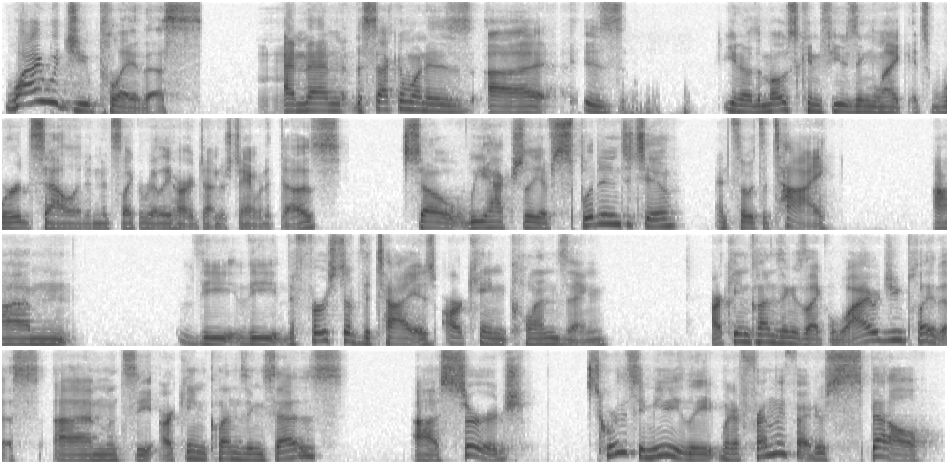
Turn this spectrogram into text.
why would you play this? Mhm. And then the second one is uh, is you know the most confusing, like it's word salad, and it's like really hard to understand what it does. So we actually have split it into two, and so it's a tie. Um, the the the first of the tie is arcane cleansing. Arcane cleansing is like, why would you play this? Um, let's see. Arcane cleansing says, uh, surge. Score this immediately when a friendly fighter's spell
